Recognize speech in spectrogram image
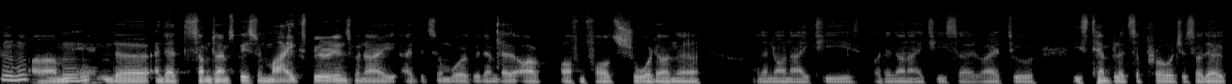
Mm-hmm. Um, mm-hmm. And uh, and that sometimes, based on my experience, when I I did some work with them, that are, often falls short on the on the non IT on the non IT side, right? To these templates approaches, so they're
